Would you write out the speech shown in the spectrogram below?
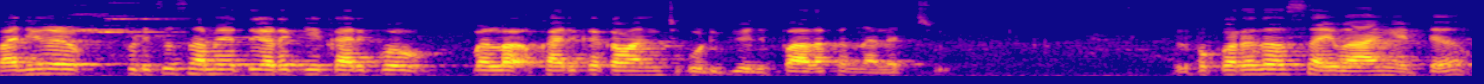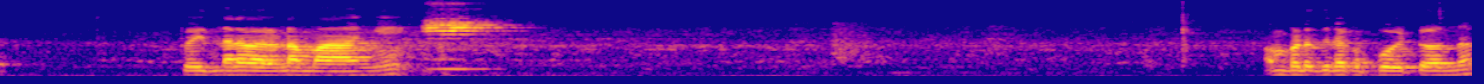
പനി പിടിച്ച സമയത്ത് ഇടയ്ക്ക് കരിക്ക് വെള്ളം കരിക്കൊക്കെ വാങ്ങിച്ച് കുടിക്കുമായിരുന്നു ഇപ്പോൾ അതൊക്കെ നിലച്ചു ഇപ്പോൾ കുറേ ദിവസമായി വാങ്ങിയിട്ട് ഇപ്പോൾ ഇന്നലെ ഒരെണ്ണം വാങ്ങി. അമ്പലത്തിലൊക്കെ പോയിട്ട് വന്ന്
